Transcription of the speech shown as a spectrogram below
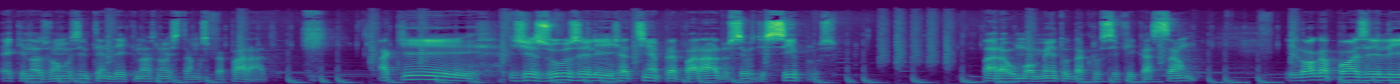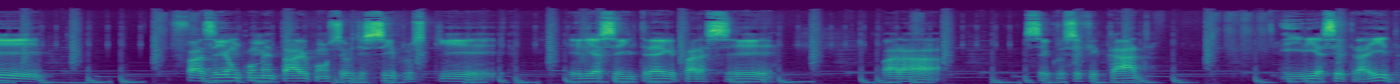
é que nós vamos entender que nós não estamos preparados. Aqui Jesus ele já tinha preparado os seus discípulos para o momento da crucificação e logo após ele fazia um comentário com os seus discípulos que ele ia ser entregue para ser para ser crucificado e iria ser traído.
